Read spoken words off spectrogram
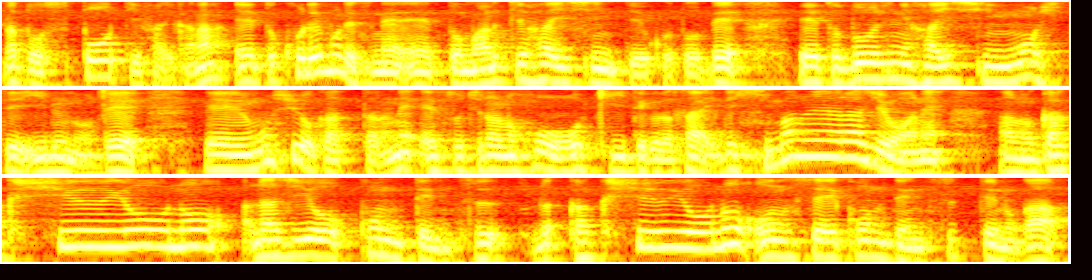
あと Spotify かな？えっ、ー、と、これもですね、えっ、ー、と、マルチ配信ということで、えっ、と、同時に配信をしているので、えもしよかったらね、そちらの方を聞いてください。で、ヒマラヤラジオはね、あの、学習用のラジオコンテンツ、学習用の音声コンテンツっていうのが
